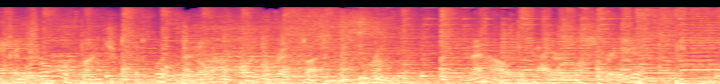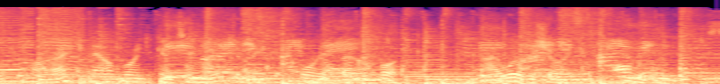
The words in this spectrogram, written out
can control the punch with the foot pedal or the red button in front. Now the pattern looks pretty good. Alright, now I'm going to continue to make a coil-bound book. And I will be showing you all the movements.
